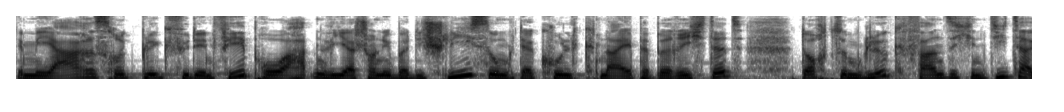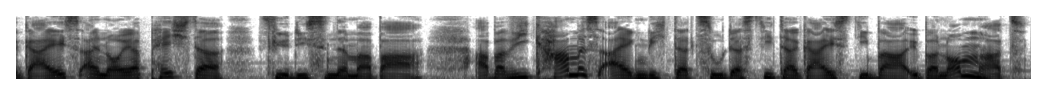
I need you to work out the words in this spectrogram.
Im Jahresrückblick für den Februar hatten wir ja schon über die Schließung der Kultkneipe berichtet, doch zum Glück fand sich in Dieter Geis ein neuer Pächter für die Cinema Bar. Aber wie kam es eigentlich dazu, dass Dieter Geis die Bar übernommen hat?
